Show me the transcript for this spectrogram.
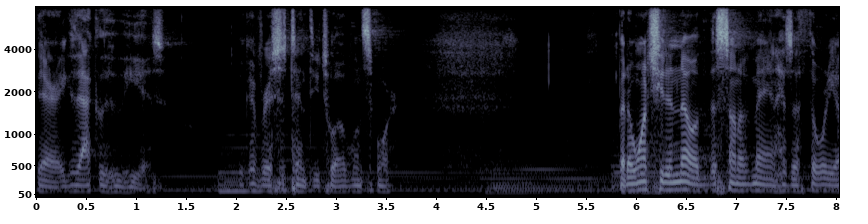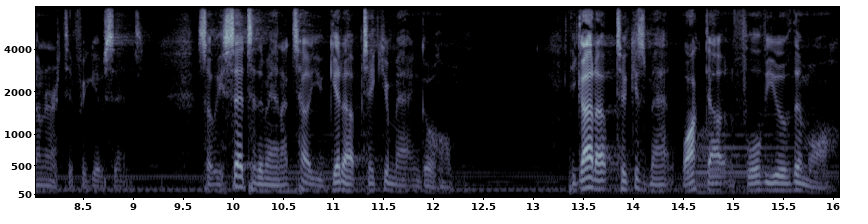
there exactly who he is. Look at verses 10 through 12 once more. But I want you to know that the Son of Man has authority on earth to forgive sins. So he said to the man, I tell you, get up, take your mat, and go home. He got up, took his mat, walked out in full view of them all.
